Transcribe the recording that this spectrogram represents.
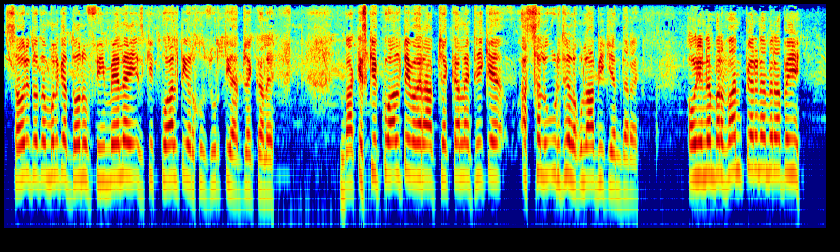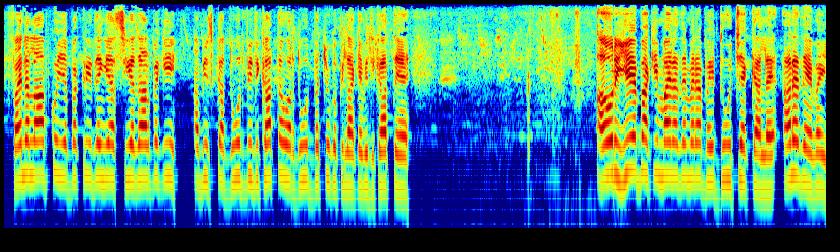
سوری تو ملک ہے، دونوں فیمیل ہیں۔ اس کی کوالٹی اور خوبصورتی آپ چیک کر لیں۔ باقی اس کی کوالٹی وغیرہ آپ چیک کر لیں، ٹھیک ہے؟ اصل اوریجنل گلابی کے اندر ہے۔ اور یہ نمبر ون پیئر ہے میرا بھائی۔ فائنل آپ کو یہ بکری دیں گے اسی ہزار روپے کی۔ ابھی اس کا دودھ بھی دکھاتا ہوں اور دودھ بچوں کو پلا کے بھی دکھاتے ہیں۔ اور یہ باقی مائلہ دے میرا بھائی دودھ چیک کر لیں آنے دیں بھائی۔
